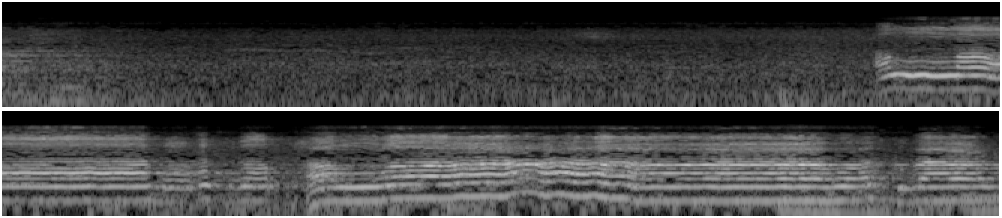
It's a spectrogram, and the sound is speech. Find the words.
الله أكبر. الله أكبر.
